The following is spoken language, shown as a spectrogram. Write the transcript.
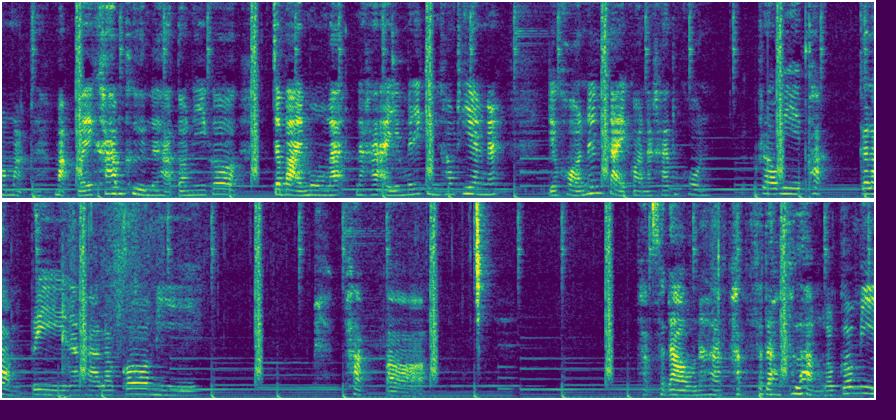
มาหมักนะหมักไว้ข้ามคืนเลยค่ะ ตอนนี้ก็จะบ่ายโมงแล้วนะคะไอยังไม่ได้กินข้าวเที่ยงนะ เดี๋ยวขอนึ่งไก่ก่อนนะคะ ทุกคนเรามีผักกระหล่ำปลีนะคะ แล้วก็มีผักผักสะเดานะคะ ผักสะเดาฝรั่งแล้วก็มี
